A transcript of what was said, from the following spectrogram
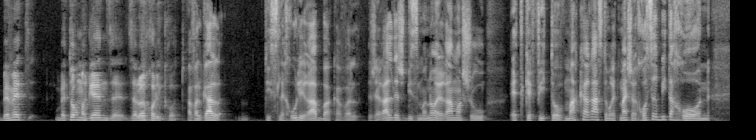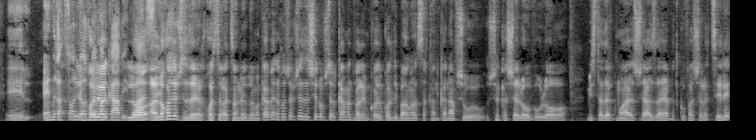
באמת, בתור מגן זה, זה לא יכול לקרות. אבל גל, תסלחו לי רבאק, אבל ג'רלדש בזמנו הראה משהו התקפי טוב. מה קרה? זאת אומרת, מה יש שם? חוסר ביטחון, אה, אין רצון להיות יכול במכבי. מה לא? אני לא חושב שזה חוסר רצון להיות במכבי, אני חושב שזה שילוב של כמה דברים. קודם כל דיברנו על שחקן כנף שהוא, שקשה לו והוא לא מסתדר כמו שאז היה בתקופה של אצילי.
